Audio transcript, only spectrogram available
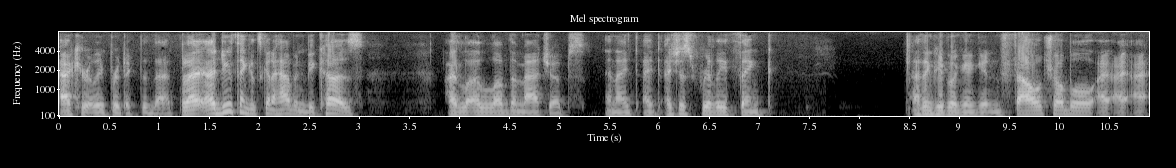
accurately predicted that. But I, I do think it's going to happen because I, I love the matchups, and I, I, I just really think I think people are going to get in foul trouble. I, I,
